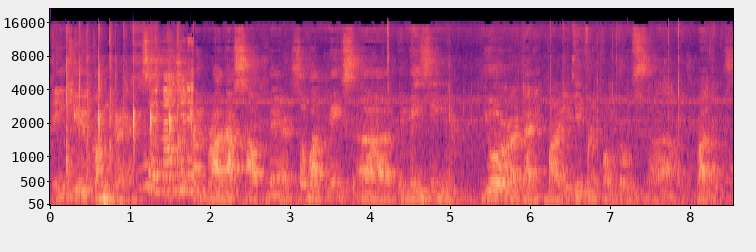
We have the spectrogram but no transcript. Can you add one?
Thank you, congrats. so imagine products out there. So what makes uh, amazing your organic barley different from those uh, products?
